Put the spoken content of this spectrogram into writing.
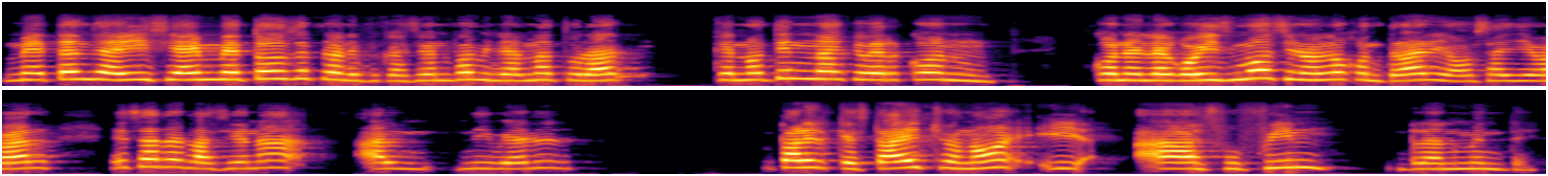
métanse ahí. Si hay métodos de planificación familiar natural que no tienen nada que ver con, con el egoísmo, sino lo contrario, o sea, llevar esa relación al nivel para el que está hecho, ¿no? Y a su fin realmente.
